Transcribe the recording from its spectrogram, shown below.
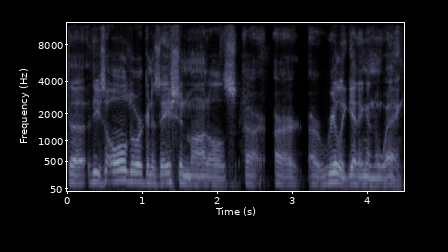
The these old organization models are are are really getting in the way.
